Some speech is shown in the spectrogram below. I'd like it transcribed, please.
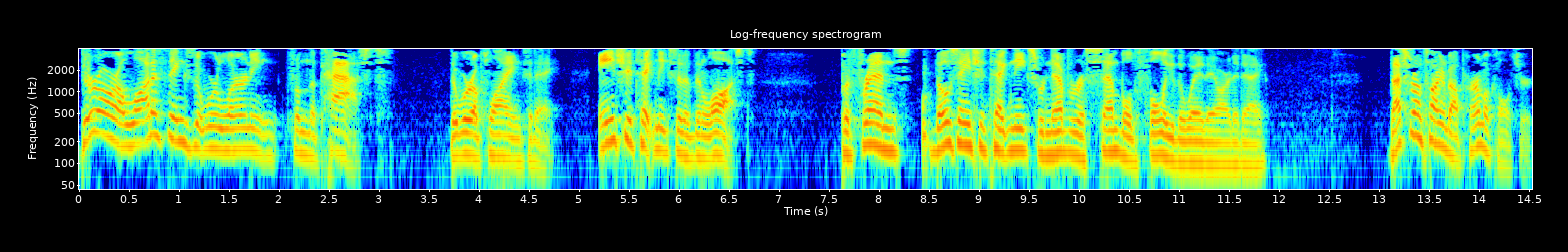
There are a lot of things that we're learning from the past that we're applying today. Ancient techniques that have been lost. But friends, those ancient techniques were never assembled fully the way they are today. That's what I'm talking about permaculture.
